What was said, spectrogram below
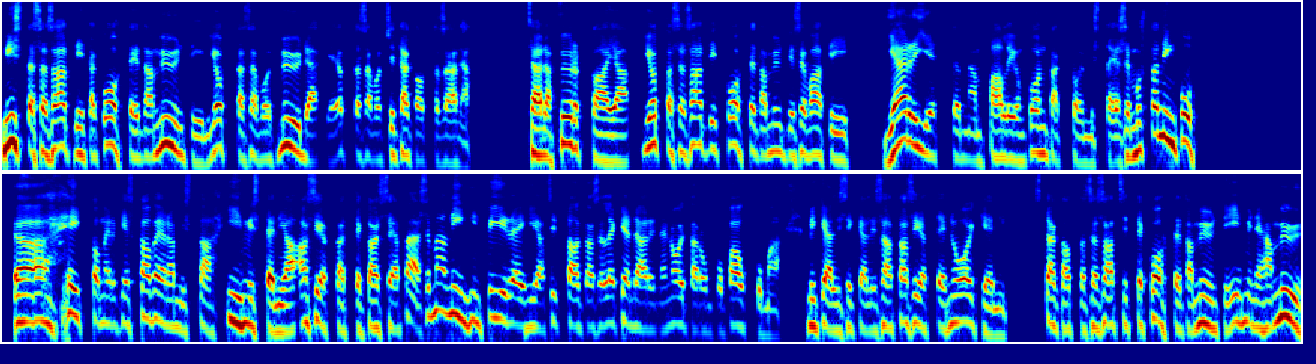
mistä sä saat niitä kohteita myyntiin, jotta sä voit myydä ja jotta sä voit sitä kautta saada, saada fyrkkaa. Ja jotta sä saat niitä kohteita myyntiin, se vaatii järjettömän paljon kontaktoimista ja semmoista niin kuin heittomerkissä kaveramista ihmisten ja asiakkaiden kanssa ja pääsemään niihin piireihin ja sitten alkaa se legendaarinen noitarumpu paukkumaan, mikäli sikäli sä oot asiat tehnyt oikein, niin sitä kautta sä saat sitten kohteita myyntiin. Ihminenhän myy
